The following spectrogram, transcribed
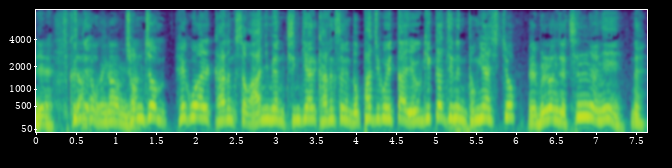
예, 쉽지 않다고 생각합니다. 점점 해고할 가능성 아니면 징계할 가능성이 높아지고 있다. 여기까지는 동의하시죠? 예, 물론 이제 친년이 네.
